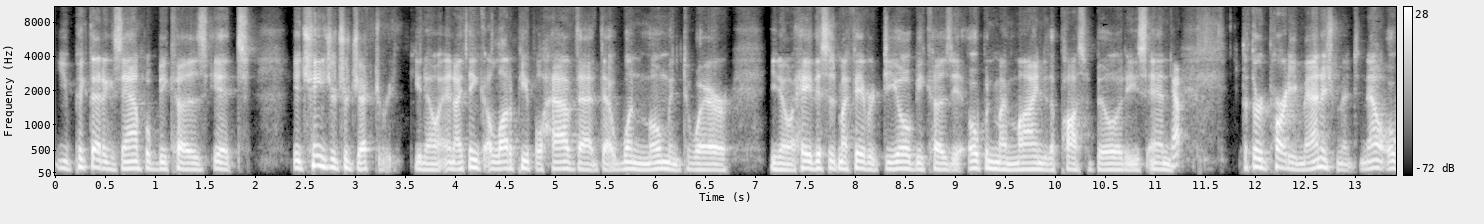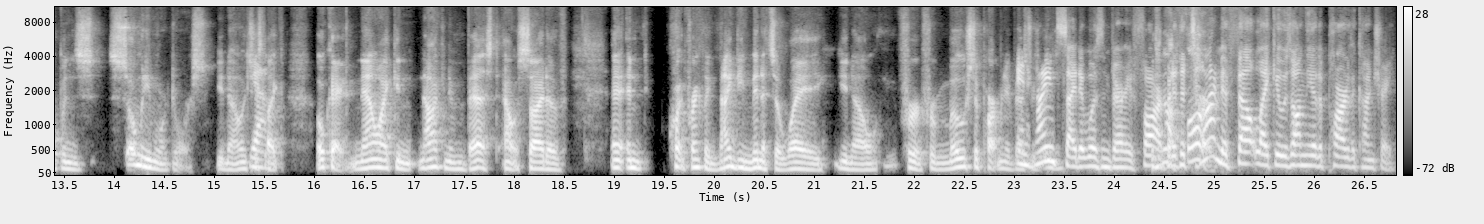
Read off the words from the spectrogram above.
you pick that example because it it changed your trajectory, you know. And I think a lot of people have that that one moment where, you know, hey, this is my favorite deal because it opened my mind to the possibilities. And Yep. the third party management now opens so many more doors. You know, it's just like, okay, now I can now I can invest outside of and, and quite frankly, 90 minutes away, you know, for for most apartment investors In hindsight, it wasn't very far, but at the far. time, it felt like it was on the other part of the country. It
